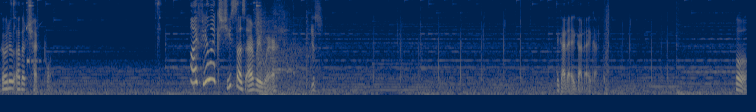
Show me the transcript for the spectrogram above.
go to other checkpoint. Oh, I feel like Shisa's everywhere. Yes. I got it, I got it, I got it. Oh. Cool.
